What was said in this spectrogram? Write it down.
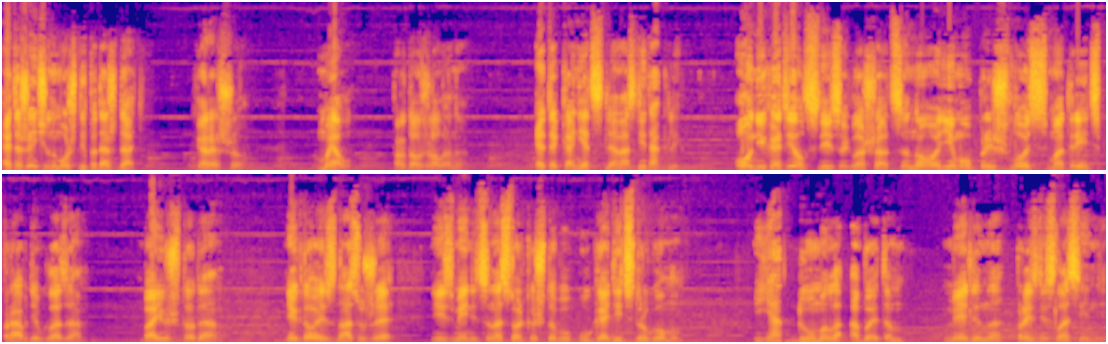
Эта женщина может и подождать. Хорошо. Мел, продолжала она. Это конец для нас, не так ли? Он не хотел с ней соглашаться, но ему пришлось смотреть правде в глаза. Боюсь, что да. Никто из нас уже не изменится настолько, чтобы угодить другому. Я думала об этом, медленно произнесла Синди.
